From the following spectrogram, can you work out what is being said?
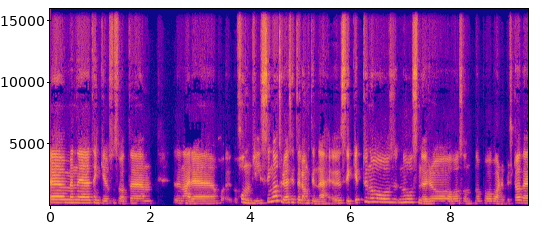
Eh, men jeg tenker jo så at eh, den håndhilsinga tror jeg sitter langt inne. Sikkert noe, noe snørr og, og, sånt noe på barnebursdag. Det,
